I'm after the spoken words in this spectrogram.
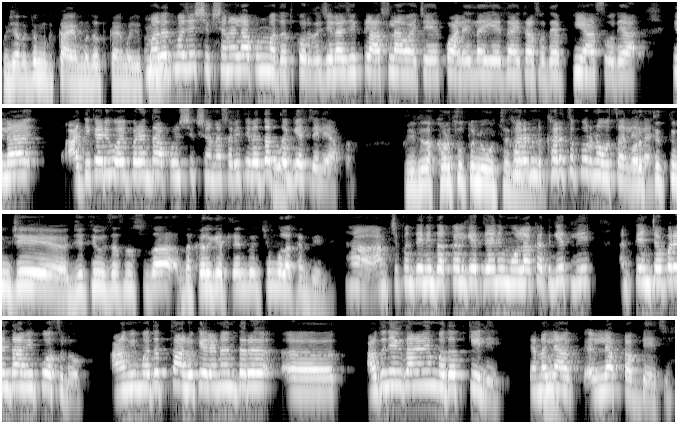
म्हणजे आता तुम्ही काय मदत काय म्हणजे मदत म्हणजे शिक्षणाला आपण मदत करतो. जिला जे क्लास लावायचे कॉलेजला ये जायचं असू द्या फी असू द्या तिला अधिकारी होईपर्यंत आपण शिक्षणासाठी तिला दत्तक. घेतलेले आपण. म्हणजे त्याचा खर्च तुम्ही उचलला. खर खर्च पूर्ण उचललेला आहे. तुमची जी ती सुद्धा दखल घेतली आणि तुमची मुलाखत दिली. हा आमची पण त्यांनी दखल घेतली आणि मुलाखत घेतली आणि त्यांच्यापर्यंत आम्ही पोहोचलो. आम्ही मदत चालू केल्यानंतर अं, अजून एक जणांनी मदत केली. त्यांना बर. लॅप- लॅपटॉप द्यायची.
